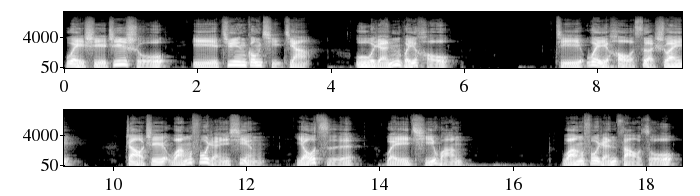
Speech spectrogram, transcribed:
魏氏之属以军功起家，五人为侯。及魏后色衰，召之王夫人姓，有子为齐王。王夫人早卒。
